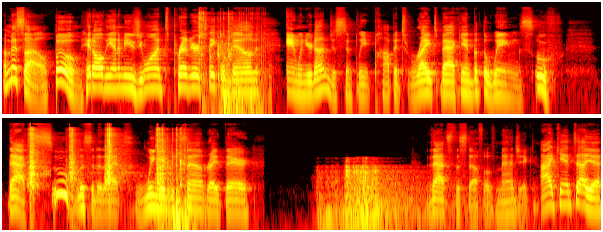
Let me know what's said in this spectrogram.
a missile. Boom, hit all the enemies you want. Predator, take them down. And when you're done, just simply pop it right back in. But the wings, oof, that's, oof, listen to that winged sound right there. That's the stuff of magic. I can't tell you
